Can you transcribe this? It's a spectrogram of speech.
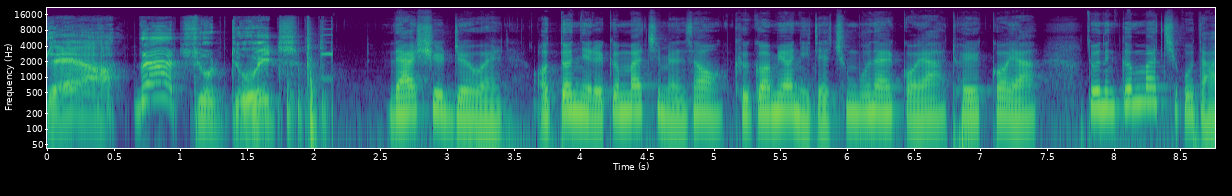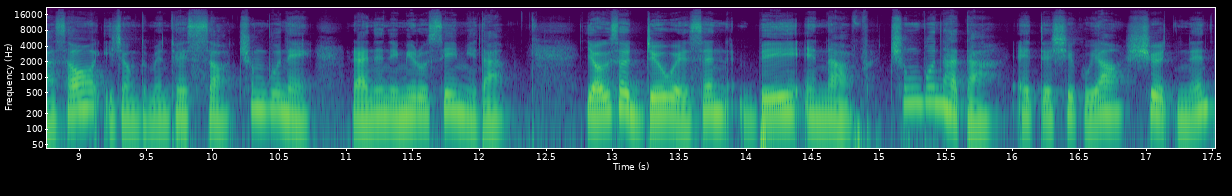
There, that should do it. That should do it. 어떤 일을 끝마치면서 그거면 이제 충분할 거야, 될 거야. 또는 끝마치고 나서 이 정도면 됐어, 충분해. 라는 의미로 쓰입니다. 여기서 do it은 be enough, 충분하다의 뜻이고요. should는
